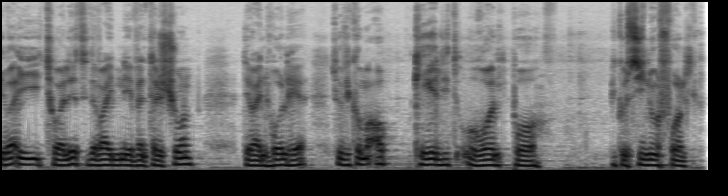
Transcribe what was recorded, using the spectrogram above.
Det var i toilettet, der var en ventilation. Det var en hul her. Så vi kommer op kigge lidt rundt på, vi kunne se nogle folk.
